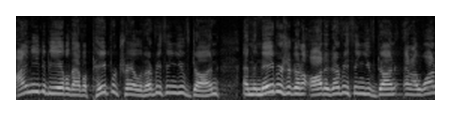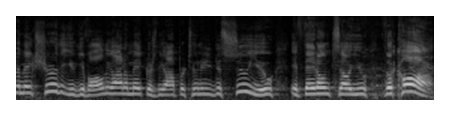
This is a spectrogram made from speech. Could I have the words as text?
I need to be able to have a paper trail of everything you've done, and the neighbors are going to audit everything you've done, and I want to make sure that you give all the automakers the opportunity to sue you if they don't sell you the car.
